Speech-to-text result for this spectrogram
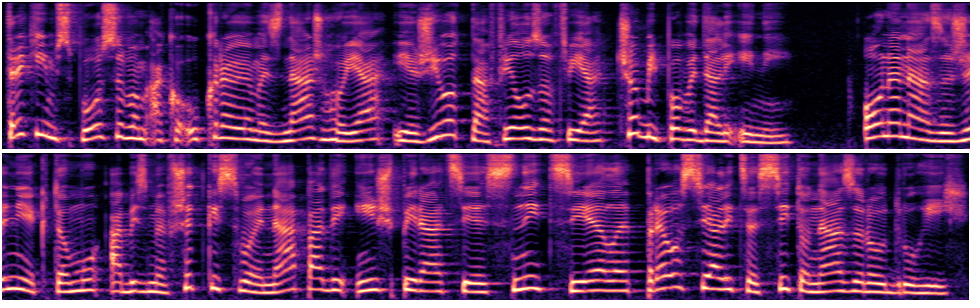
Tretím spôsobom, ako ukrajujeme z nášho ja, je životná filozofia, čo by povedali iní. Ona nás ženie k tomu, aby sme všetky svoje nápady, inšpirácie, sny, ciele preosiali cez sito názorov druhých.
